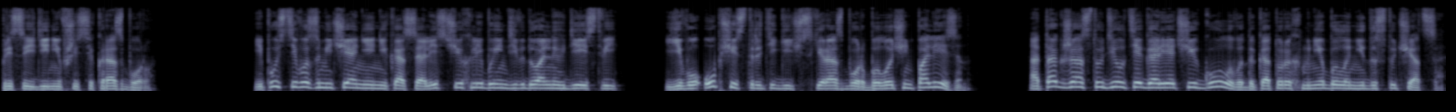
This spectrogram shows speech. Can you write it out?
присоединившийся к разбору. И пусть его замечания не касались чьих-либо индивидуальных действий, его общий стратегический разбор был очень полезен, а также остудил те горячие головы, до которых мне было не достучаться.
